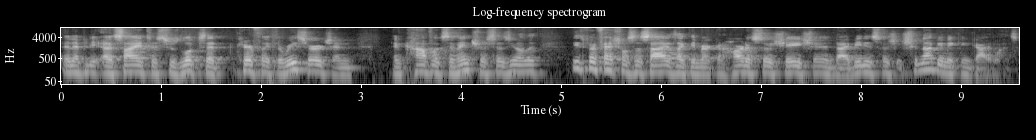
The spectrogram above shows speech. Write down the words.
an a scientist who looks at carefully at the research and and conflicts of interest, says you know that these professional societies like the American Heart Association and Diabetes Association should not be making guidelines.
